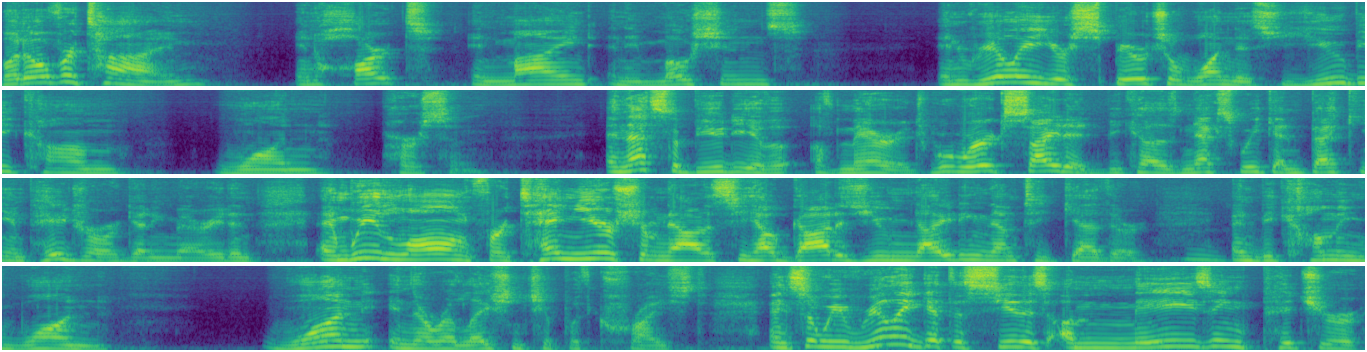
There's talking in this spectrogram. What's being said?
but over time, in heart, in mind, and emotions, in really your spiritual oneness, you become one person. And that's the beauty of, of marriage. We're, we're excited because next weekend Becky and Pedro are getting married, and, and we long for 10 years from now to see how God is uniting them together hmm. and becoming one one in their relationship with Christ. And so we really get to see this amazing picture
